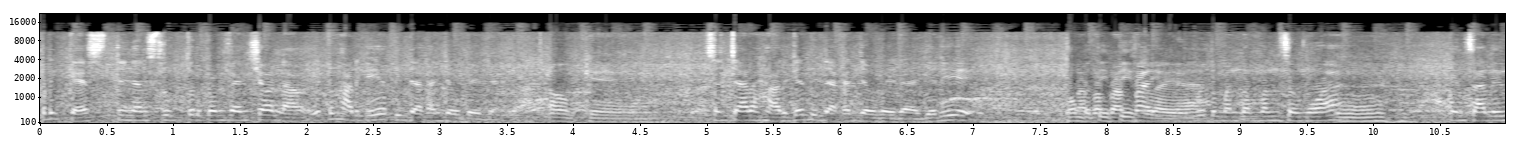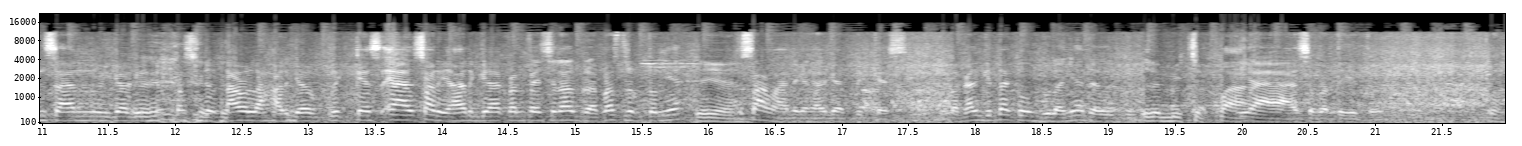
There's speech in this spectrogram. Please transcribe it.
precast dengan struktur konvensional itu harganya tidak akan jauh beda. Oke. Secara harga tidak akan jauh beda. Jadi Kompetitif bapak-bapak, lah ya. teman-teman semua, insan-insan Wika Gedung pasti sudah tahu lah harga precast. Eh sorry, harga konvensional berapa strukturnya Iya. itu sama dengan harga precast. Bahkan kita keunggulannya adalah Lebih cepat. Ya, seperti itu. Wah,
